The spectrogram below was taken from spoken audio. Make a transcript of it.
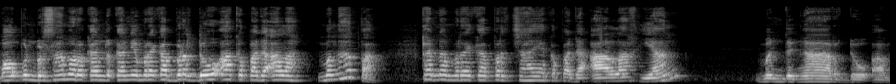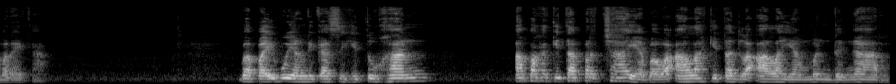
maupun bersama rekan-rekannya mereka berdoa kepada Allah. Mengapa? Karena mereka percaya kepada Allah yang mendengar doa mereka. Bapak Ibu yang dikasihi Tuhan, Apakah kita percaya bahwa Allah kita adalah Allah yang mendengar?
